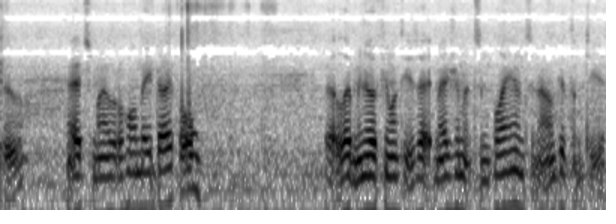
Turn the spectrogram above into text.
So, that's my little homemade dipole. Uh, let me know if you want the exact measurements and plans, and I'll get them to you.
